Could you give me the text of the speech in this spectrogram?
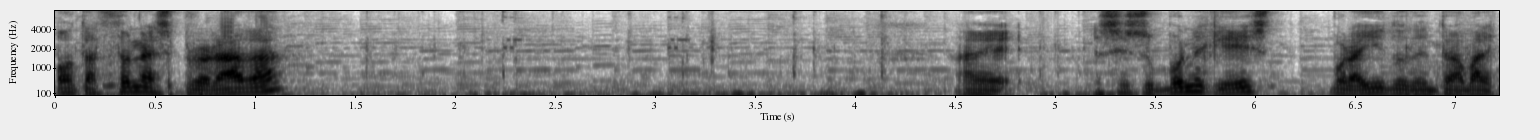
Otra zona explorada. A ver, se supone que es por ahí donde entraba. Vale,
